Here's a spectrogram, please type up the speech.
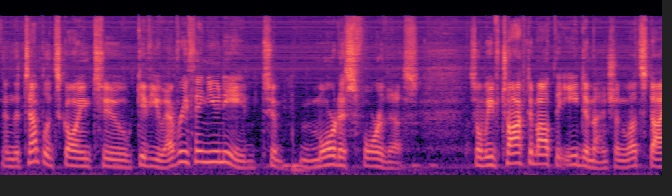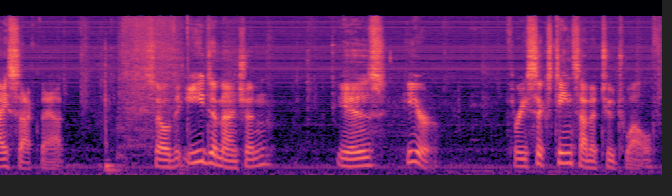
And the template's going to give you everything you need to mortise for this. So we've talked about the E dimension. Let's dissect that. So the E dimension is here, 3 16ths out of 212.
